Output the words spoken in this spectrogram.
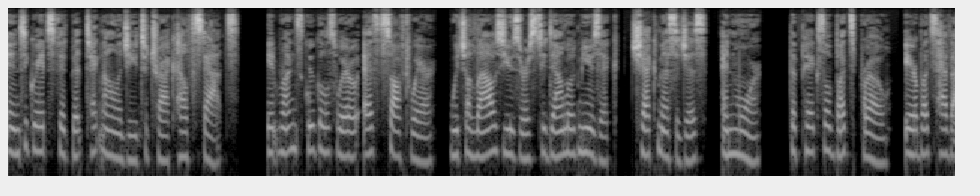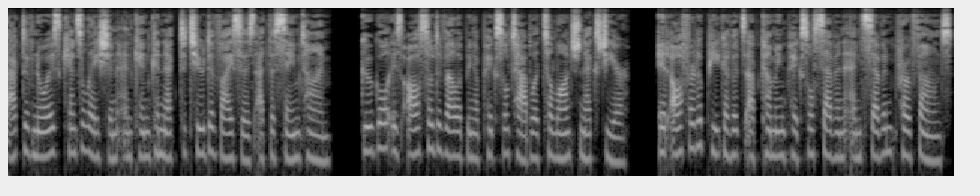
integrates Fitbit technology to track health stats. It runs Google's Wear OS software, which allows users to download music, check messages, and more. The Pixel Buds Pro earbuds have active noise cancellation and can connect to two devices at the same time. Google is also developing a Pixel tablet to launch next year. It offered a peek of its upcoming Pixel 7 and 7 Pro phones.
